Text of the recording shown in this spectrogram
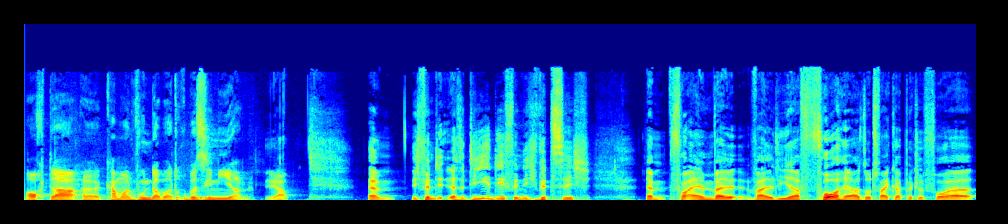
Auch da äh, kann man wunderbar drüber sinnieren. Ja. Ähm, ich finde, also die Idee finde ich witzig. Ähm, vor allem, weil, weil die ja vorher, so zwei Kapitel vorher,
